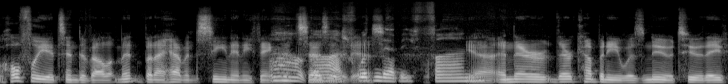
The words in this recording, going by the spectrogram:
hopefully it's in development, but I haven't seen anything that oh says gosh, it is. wouldn't that be fun? Yeah, and their their company was new too. They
